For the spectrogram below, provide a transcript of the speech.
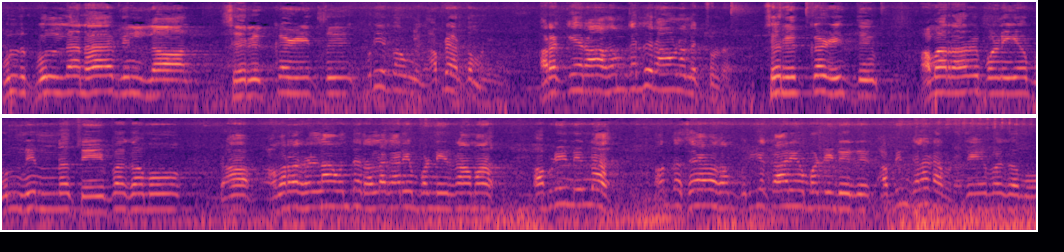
புல் புல்லென வில்லால் செருக்கழித்து புரியுறதா உங்களுக்கு? அப்படியே அர்த்தம் பண்ணுங்க அரக்கே ராகம்ங்கிறது ராவணனை சொல்கிறேன் செருக்கழித்து அமரர் பணிய முன்னின்ன சேவகமோ. ரா- அமரர்கள்லாம் வந்து நல்ல காரியம் பண்ணிடுறாமா? அப்படின்னு என்ன அந்த சேவகம் பெரிய காரியம் பண்ணிட்டு அப்படின்னு கலாட்டா பண்ண சேவகமோ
